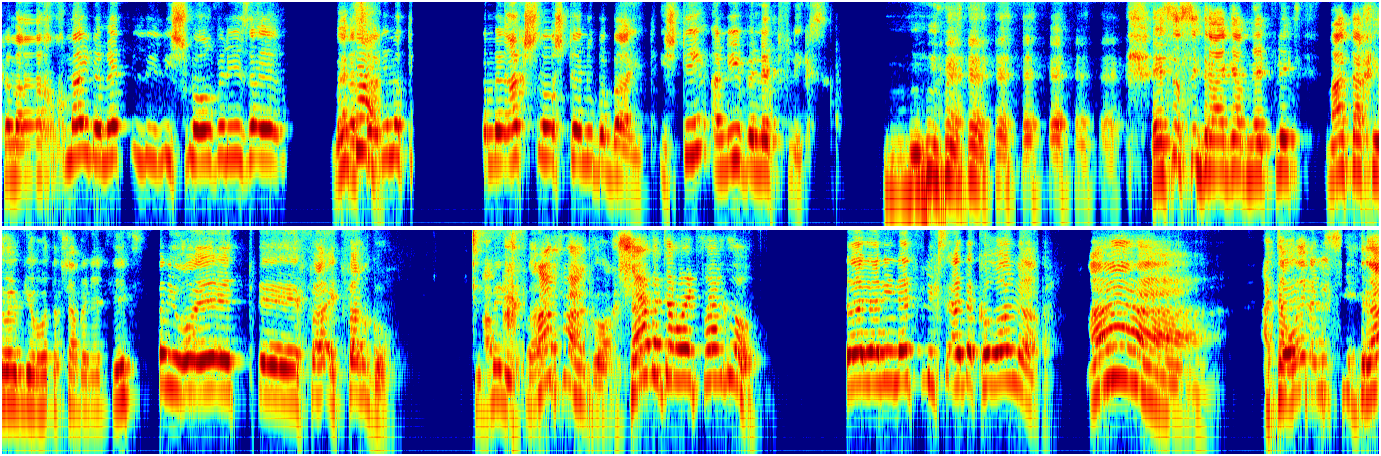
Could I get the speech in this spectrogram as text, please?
כלומר, החוכמה היא באמת לשמור ולהיזהר. אז בטח. שואלים אותי, זאת אומרת, רק שלושתנו בבית, אשתי, אני ונטפליקס. איזה סדרה אגב נטפליקס? מה אתה הכי אוהב לראות עכשיו בנטפליקס? אני רואה את, אה, את פרגו. פרגו. מה פרגו? עכשיו אתה רואה את פרגו? לא היה לי נטפליקס עד הקורונה. אה, אתה כן, רואה את אני- הסדרה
